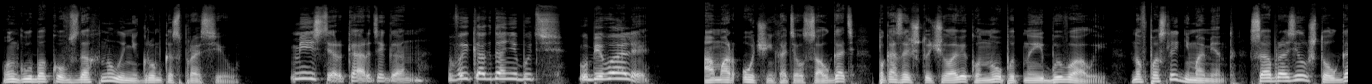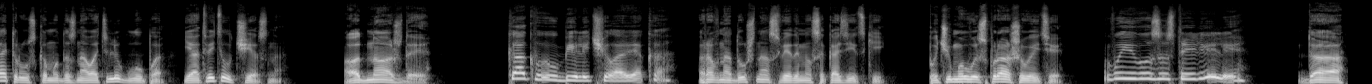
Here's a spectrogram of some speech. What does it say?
Он глубоко вздохнул и негромко спросил. «Мистер Кардиган, вы когда-нибудь убивали?» Амар очень хотел солгать, показать, что человек он опытный и бывалый, но в последний момент сообразил, что лгать русскому дознавателю глупо, и ответил честно. «Однажды». «Как вы убили человека?» — равнодушно осведомился Казицкий. «Почему вы спрашиваете?» «Вы его застрелили?» «Да»,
